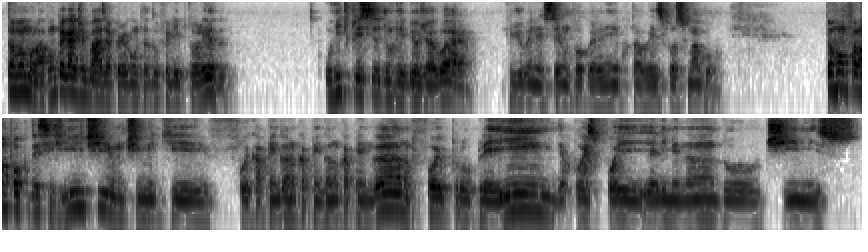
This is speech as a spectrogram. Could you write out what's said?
então vamos lá. Vamos pegar de base a pergunta do Felipe Toledo o Hit precisa de um rebuild agora? Rejuvenescer um pouco o elenco talvez fosse uma boa. Então vamos falar um pouco desse Hit, um time que foi capengando, capengando, capengando, foi para o play-in, depois foi eliminando times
